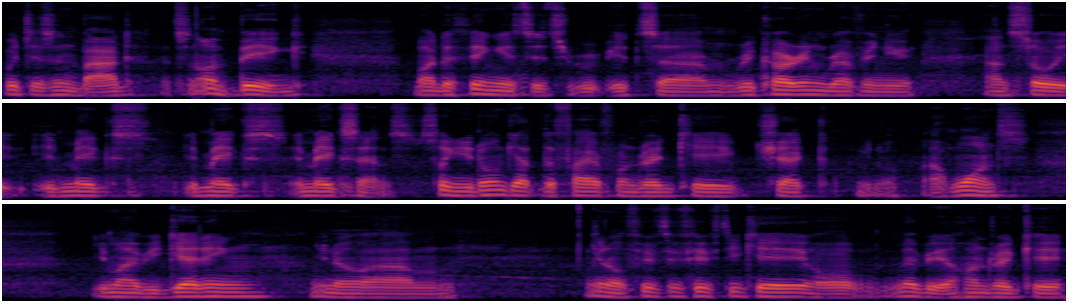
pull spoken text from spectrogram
which isn't bad, it's not big, but the thing is, it's it's um, recurring revenue, and so it, it makes it makes it makes sense. So you don't get the 500k check, you know, at once. You might be getting, you know, um, you know, 50 50k or maybe 100k,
